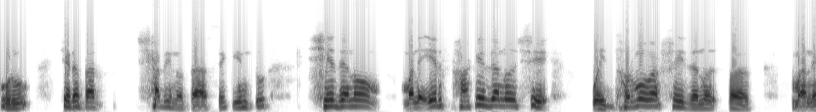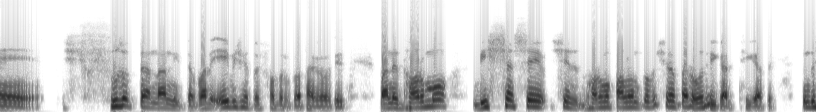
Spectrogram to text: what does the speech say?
করুক, সেটা তার স্বাধীনতা আছে, কিন্তু সে যেন মানে এর ফাঁকে যেন সে ওই ধর্ম ব্যবসায়ী যেন মানে সুযোগটা না নিতে পারে এই বিষয়ে তো সতর্ক থাকা উচিত। মানে ধর্ম বিশ্বাসে সে ধর্ম পালন করবে সেটা তার অধিকার ঠিক আছে। কিন্তু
